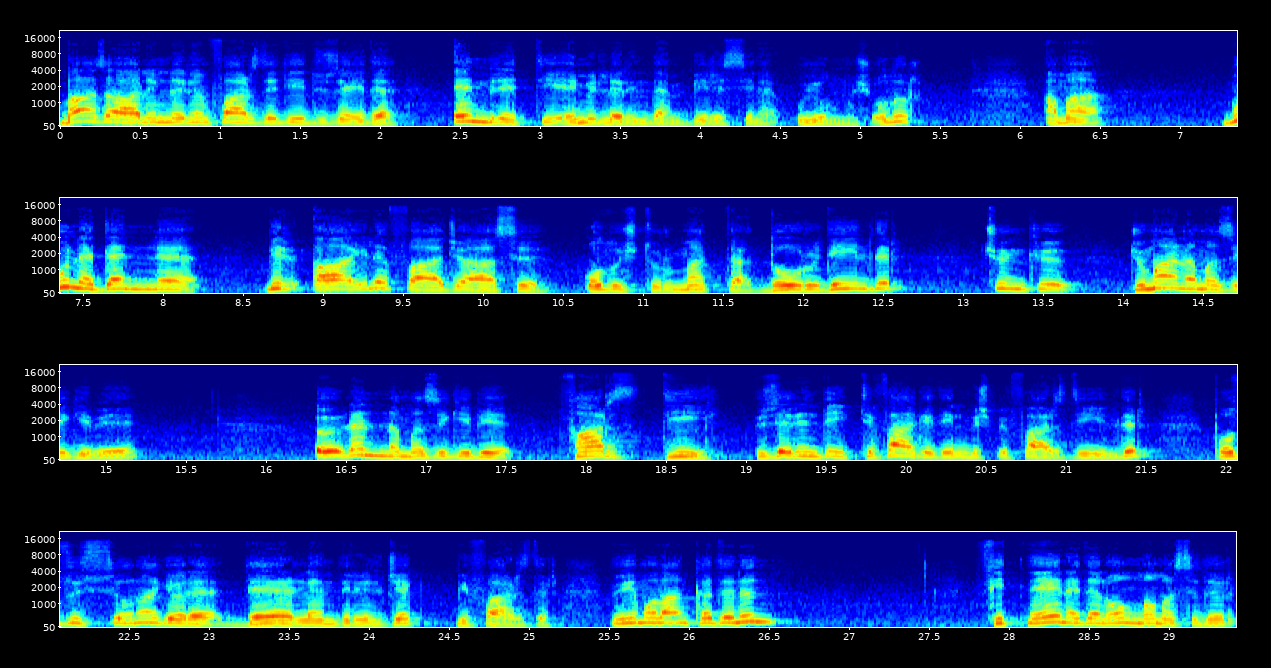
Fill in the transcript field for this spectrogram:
bazı alimlerin farz dediği düzeyde emrettiği emirlerinden birisine uyulmuş olur. Ama bu nedenle bir aile faciası oluşturmak da doğru değildir. Çünkü cuma namazı gibi, öğlen namazı gibi farz değil, üzerinde ittifak edilmiş bir farz değildir. Pozisyona göre değerlendirilecek bir farzdır. Mühim olan kadının fitneye neden olmamasıdır.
